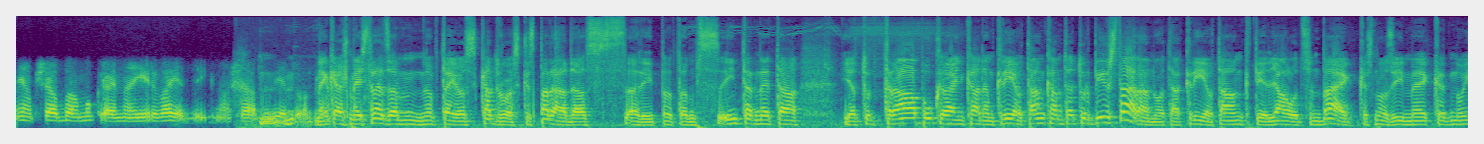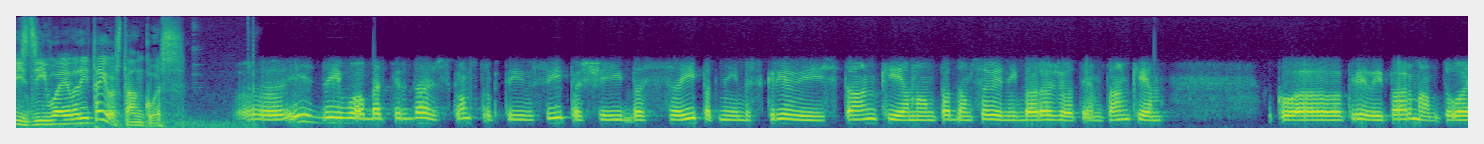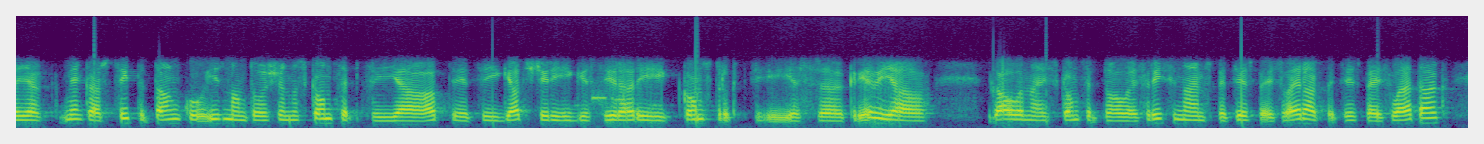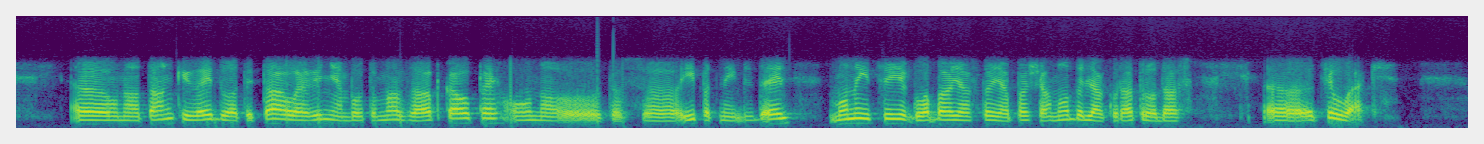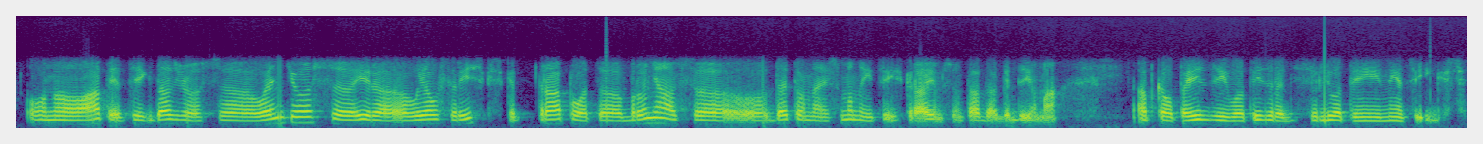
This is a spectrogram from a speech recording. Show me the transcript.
neapšaubām Ukrainai ir vajadzīgi no šāda viedokļa. Vienkārši mēs redzam nu, tajos kadros, kas parādās arī, protams, internetā. Ja tur trāpa Ukraiņu kādam krievu tankam, tad tur birst ārā no tā krievu tanka tie ļaudis un bēg, kas nozīmē, ka nu, izdzīvoja arī tajos tankos. Uh, izdzīvo, bet ir dažas konstruktīvas īpašības, īpatnības Krievijas tankiem un padomu savienībā ražotiem tankiem, ko Krievija pārmantoja vienkārši cita tanku izmantošanas koncepcijā. Attiecīgi atšķirīgas ir arī konstrukcijas Krievijā. Galvenais konceptuālais risinājums pēc iespējas vairāk, pēc iespējas lētāk un tanki veidoti tā, lai viņiem būtu maza apkalpe un tas īpatnības dēļ munīcija glabājās tajā pašā nodaļā, kur atrodas uh, cilvēki. Un uh, attiecīgi dažos uh, leņķos uh, ir uh, liels risks, ka trāpot uh, bruņās uh, detonēs munīcijas krājums un tādā gadījumā apkalpe izdzīvot izredzes ir ļoti niecīgas.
